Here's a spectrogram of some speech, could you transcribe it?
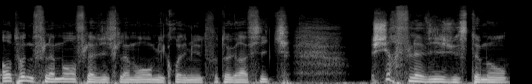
Antoine Flamand, Flavie Flamand, au micro des minutes photographiques. Cher Flavie, justement,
